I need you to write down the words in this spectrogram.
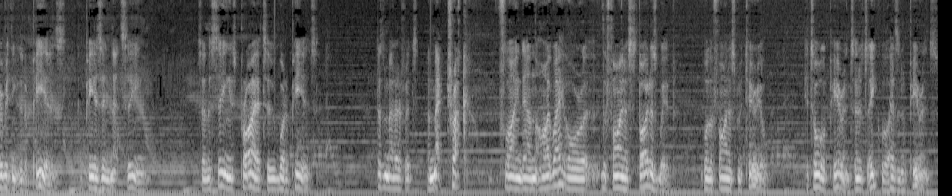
Everything that appears appears in that seeing. So the seeing is prior to what appears. Doesn't matter if it's a Mack truck flying down the highway or the finest spider's web or the finest material. It's all appearance and it's equal as an appearance.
